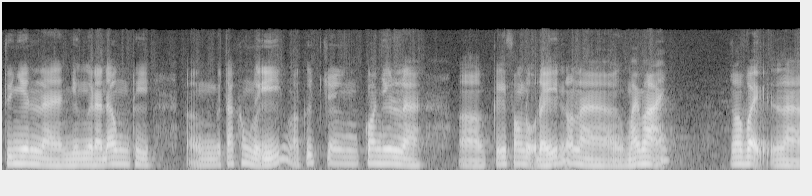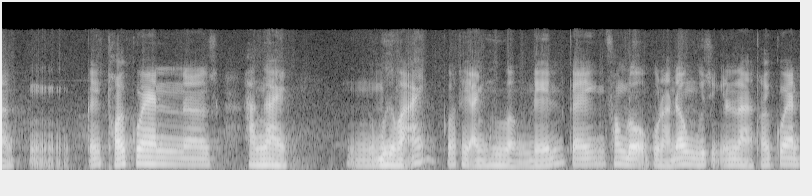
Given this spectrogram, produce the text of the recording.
Tuy nhiên là nhiều người đàn ông thì ờ, người ta không để ý và cứ coi như là ờ, cái phong độ đấy nó là mãi mãi. Do vậy là ừ, cái thói quen ờ, hàng ngày ừ, bừa bãi có thể ảnh hưởng đến cái phong độ của đàn ông, ví dụ như là thói quen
